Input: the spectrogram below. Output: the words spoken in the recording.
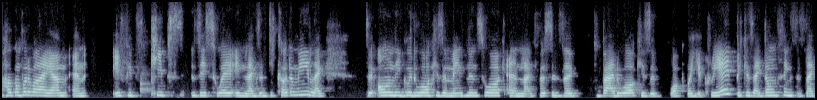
how comfortable i am and if it keeps this way in like the dichotomy like the only good work is a maintenance work and like versus the bad work is a work where you create because i don't think there's like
